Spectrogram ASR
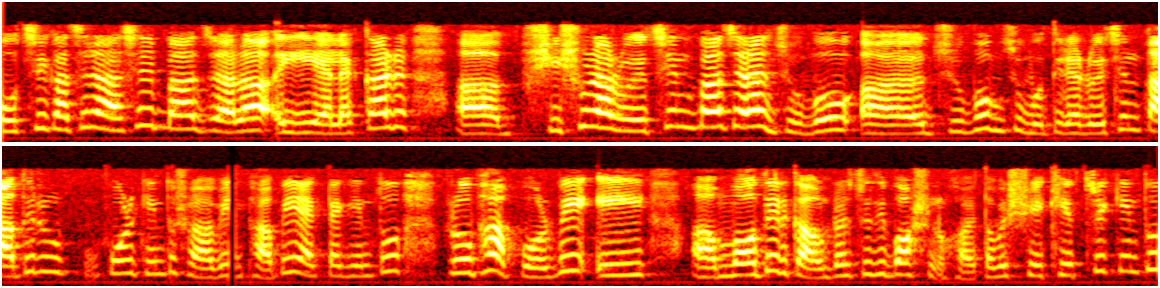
কচি কাছেরা আছে বা যারা এই এলাকার শিশুরা রয়েছেন বা যারা যুব যুবক যুবতীরা রয়েছেন, তাদের উপর কিন্তু স্বাভাবিকভাবেই একটা কিন্তু প্রভাব পড়বে এই মদের কাউন্টার যদি বসানো হয়। তবে সেক্ষেত্রে কিন্তু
